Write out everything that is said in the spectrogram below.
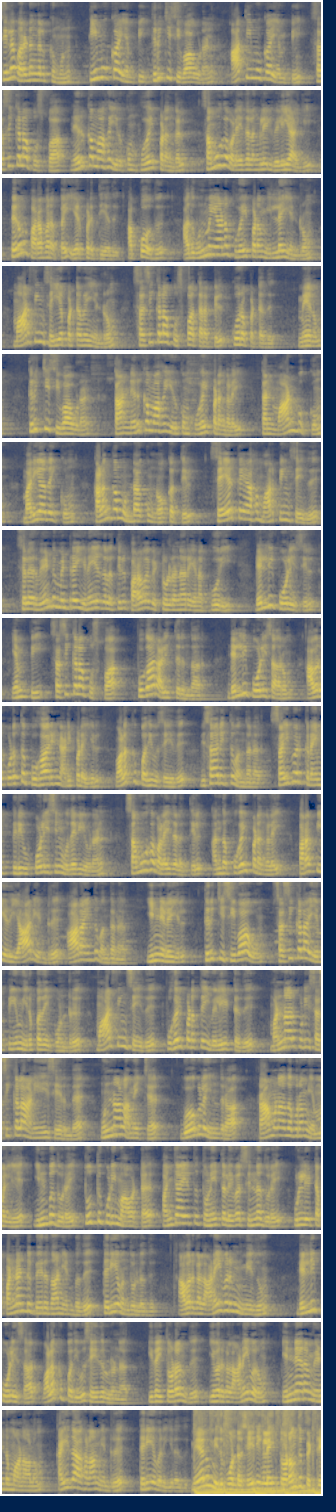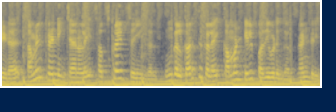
சில வருடங்களுக்கு முன் திமுக எம்பி திருச்சி சிவாவுடன் அதிமுக எம்பி சசிகலா புஷ்பா நெருக்கமாக இருக்கும் புகைப்படங்கள் சமூக வலைதளங்களில் வெளியாகி பெரும் பரபரப்பை ஏற்படுத்தியது. அப்போது அது உண்மையான புகைப்படம் இல்லை என்றும் மார்பிங் செய்யப்பட்டவை என்றும் சசிகலா புஷ்பா தரப்பில் கூறப்பட்டது. மேலும் திருச்சி சிவாவுடன் தான் நெருக்கமாக இருக்கும் புகைப்படங்களை தன் மாண்புக்கும் மரியாதைக்கும் களங்கம் உண்டாக்கும் நோக்கத்தில் செயற்கையாக மார்பிங் செய்து சிலர் வேண்டுமென்றே இணையதளத்தில் பரவ விட்டுள்ளனர் என கூறி டெல்லி போலீசில் எம்பி சசிகலா புஷ்பா புகார் அளித்திருந்தார். டெல்லி போலீசாரும் அவர் கொடுத்த புகாரின் அடிப்படையில் வழக்கு பதிவு செய்து விசாரித்து வந்தனர். சைபர் கிரைம் பிரிவு போலீசின் உதவியுடன் சமூக வலைதளத்தில் அந்த புகைப்படங்களை பரப்பியது யார் என்று ஆராய்ந்து வந்தனர். இந்நிலையில் திருச்சி சிவாவும் சசிகலா எம்பியும் இருப்பதை போன்று மார்பிங் செய்து புகைப்படத்தை வெளியிட்டது மன்னார்குடி சசிகலா அணியை சேர்ந்த முன்னாள் அமைச்சர் கோகுல இந்திரா ராமநாதபுரம் எம்எல்ஏ இன்பதுரை தூத்துக்குடி மாவட்ட பஞ்சாயத்து துணைத் தலைவர் சின்னதுரை உள்ளிட்ட பன்னெண்டு பேருதான் என்பது தெரிய வந்துள்ளது அவர்கள் அனைவரின் மீதும் டெல்லி போலீசார் வழக்கு பதிவு செய்துள்ளனர். இதைத் தொடர்ந்து இவர்கள் அனைவரும் எந்நேரம் வேண்டுமானாலும் கைதாகலாம் என்று தெரிய வருகிறது. மேலும் இது போன்ற செய்திகளை தொடர்ந்து பெற்றிட தமிழ் ட்ரெண்டிங் சேனலை சப்ஸ்கிரைப் செய்யுங்கள். உங்கள் கருத்துக்களை கமெண்டில் பதிவிடுங்கள். நன்றி.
